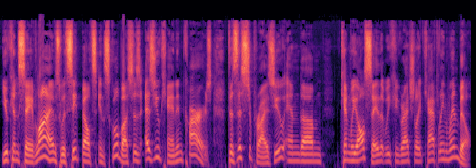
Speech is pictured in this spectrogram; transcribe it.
you can save lives with seatbelts in school buses as you can in cars. Does this surprise you? And um, can we all say that we congratulate Kathleen Wynne, Bill?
